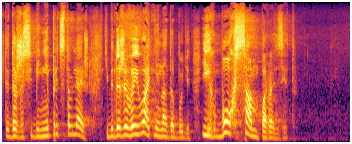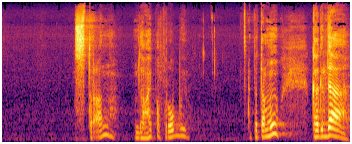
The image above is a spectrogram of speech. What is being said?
Ты даже себе не представляешь. Тебе даже воевать не надо будет. Их Бог сам поразит. Странно. Давай попробуем. Потому, когда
